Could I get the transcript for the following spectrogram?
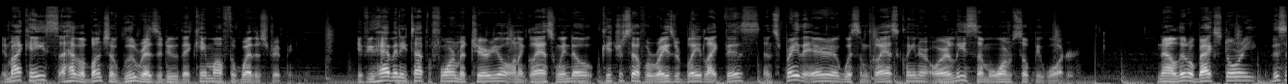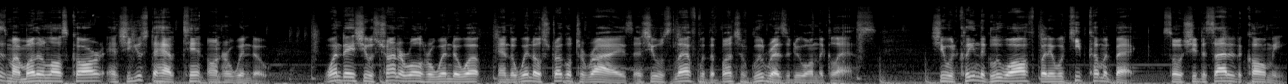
In my case, I have a bunch of glue residue that came off the weather stripping. If you have any type of foreign material on a glass window, get yourself a razor blade like this and spray the area with some glass cleaner or at least some warm soapy water. Now a little backstory, this is my mother-in-law's car and she used to have tint on her window. One day she was trying to roll her window up and the window struggled to rise and she was left with a bunch of glue residue on the glass. She would clean the glue off but it would keep coming back, so she decided to call me.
